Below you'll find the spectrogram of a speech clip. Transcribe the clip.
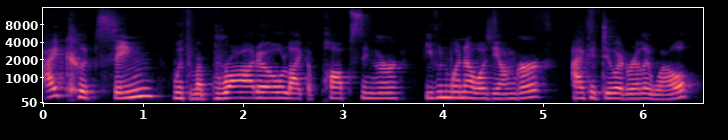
I could sing with vibrato like a pop singer even when I was younger. I could do it really well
